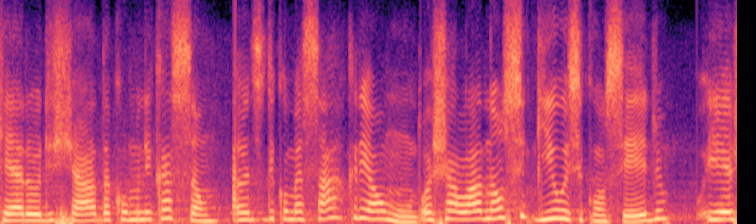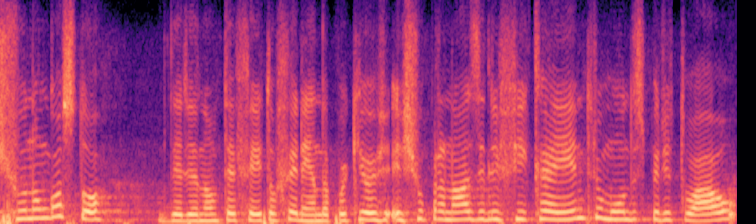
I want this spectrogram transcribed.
que era orixá da comunicação, antes de começar a criar o mundo. Oxalá não seguiu esse conselho e Exu não gostou dele não ter feito oferenda, porque Exu para nós ele fica entre o mundo espiritual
